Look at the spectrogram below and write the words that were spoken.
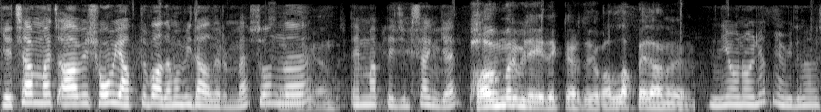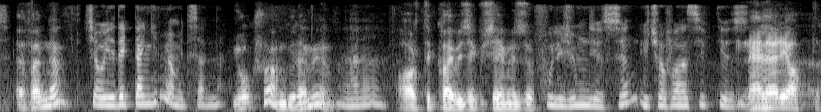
Geçen maç abi şov yaptı bu adamı bir daha alırım ben. Sonra. Mbappe'cim sen gel. Palmer bile yedeklerde yok. Allah belanı verme. Niye onu oynatmıyor muydun abi sen? Efendim? Şey o yedekten girmiyor muydu senden? Yok şu an göremiyorum. Ha, Artık kaybedecek bir şeyimiz yok. full hücum diyorsun. 3 ofansif diyorsun. Neler yaptı?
